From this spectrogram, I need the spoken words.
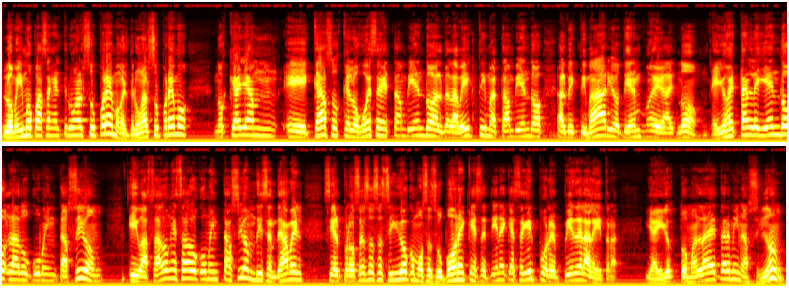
Lo mismo pasa en el Tribunal Supremo. En el Tribunal Supremo no es que hayan eh, casos que los jueces están viendo a la víctima, están viendo al victimario, tienen, eh, no, ellos están leyendo la documentación y basado en esa documentación dicen, déjame ver si el proceso se siguió como se supone que se tiene que seguir por el pie de la letra y ahí ellos toman la determinación.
